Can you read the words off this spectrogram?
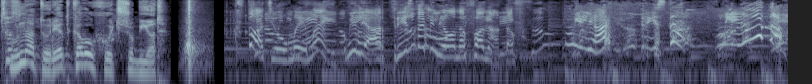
В натуре от кого хочешь убьет. Кстати, у Мэй Мэй миллиард триста миллионов фанатов. Миллиард триста миллионов?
